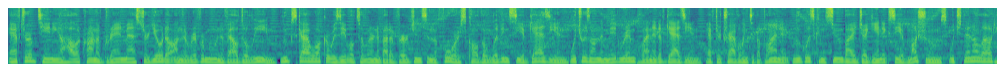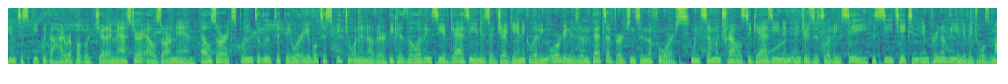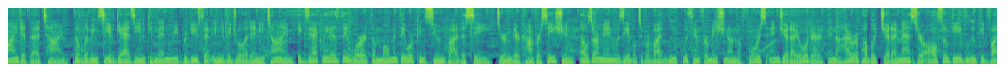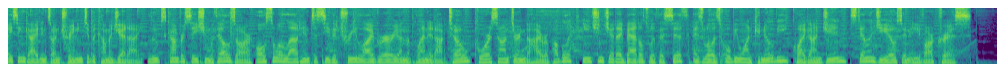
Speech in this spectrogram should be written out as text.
After obtaining a holocron of Grandmaster Yoda on the river moon of Aldolim, Luke Skywalker was able to learn about a vergence in the Force called the Living Sea of Gazian, which was on the mid-rim planet of Gazian. After traveling to the planet, Luke was consumed by a gigantic sea of mushrooms, which then allowed him to speak with the High Republic Jedi Master Elzar Mann. Elzar explained to Luke that they were able to speak to one another because the Living Sea of Gazian is a gigantic living organism that's a vergence in the Force. When someone travels to Gazian and enters its living sea, the sea takes an imprint of the individual's mind at that time. The living sea of Gazian can then reproduce that individual at any time, exactly as they were at the moment they were consumed by the sea. During their conversation, Elzar Mann was able to provide Luke with information on the Force and Jedi Order, and the High Republic Jedi Master also gave Luke advice and guidance on training to become a Jedi. Luke's conversation with Elzar also allowed him to see the tree library on the planet Ahch-To, Coruscant during the High Republic, ancient Jedi battles with the Sith, as well as Obi-Wan Kenobi, Qui-Gon Jinn, Stellan Gios, and Avar Kriss.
